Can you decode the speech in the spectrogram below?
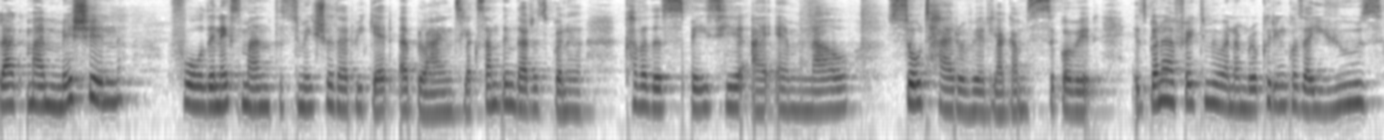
Like my mission for the next month is to make sure that we get a blind like something that is gonna cover this space here. I am now so tired of it like i'm sick of it. It's gonna affect me when i'm recording because i use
